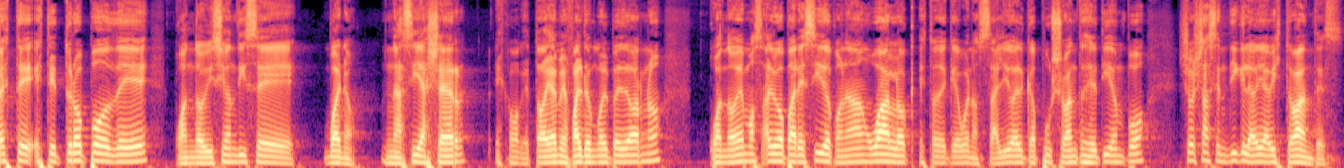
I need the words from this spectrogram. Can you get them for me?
este, este tropo de cuando Visión dice, bueno, nací ayer, es como que todavía me falta un golpe de horno. Cuando vemos algo parecido con Adam Warlock, esto de que, bueno, salió del capullo antes de tiempo, yo ya sentí que lo había visto antes.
